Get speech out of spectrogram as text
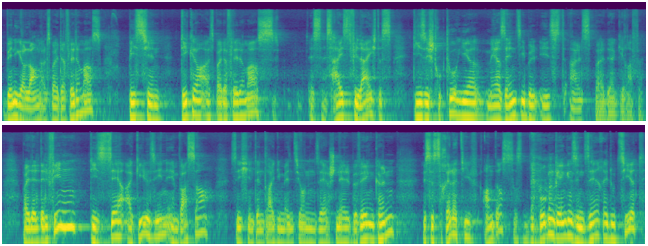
weniger lang als bei der Fledermaus, ein bisschen dicker als bei der Fledermaus. Es, es heißt vielleicht, dass diese Struktur hier mehr sensibel ist als bei der Giraffe. Bei den Delfinen, die sehr agil sind im Wasser, sich in den drei Dimensionen sehr schnell bewegen können, ist es relativ anders. Die Bogengänge sind sehr reduziert,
